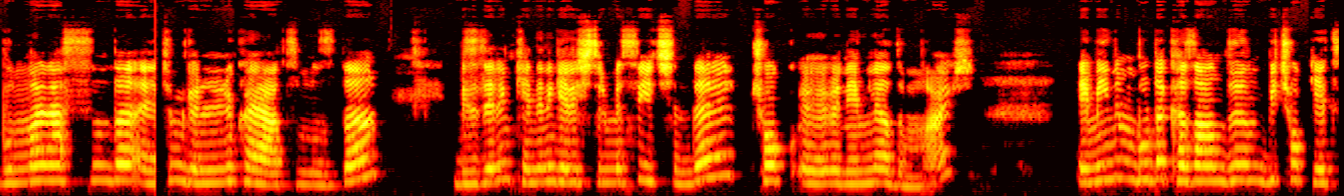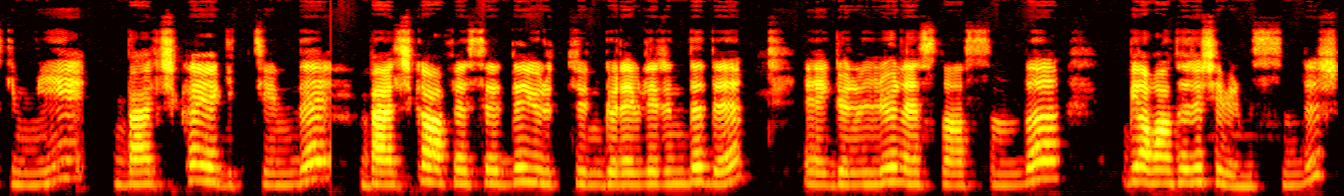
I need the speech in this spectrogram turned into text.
Bunlar aslında e, tüm gönüllülük hayatımızda bizlerin kendini geliştirmesi için de çok e, önemli adımlar. Eminim burada kazandığın birçok yetkinliği Belçika'ya gittiğinde, Belçika AFS'de yürüttüğün görevlerinde de e, gönüllülüğün esnasında bir avantaja çevirmişsindir.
